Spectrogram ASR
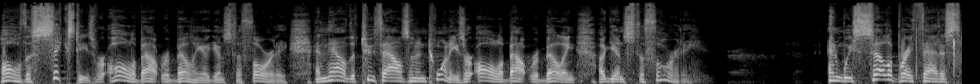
Oh, the 60s were all about rebelling against authority. And now the 2020s are all about rebelling against authority. And we celebrate that as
